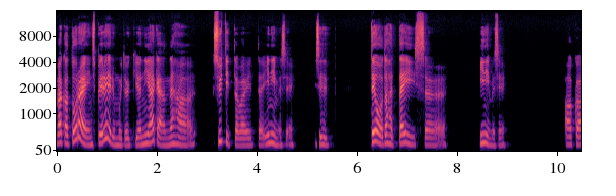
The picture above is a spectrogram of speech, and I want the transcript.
väga tore ja inspireeriv muidugi ja nii äge on näha sütitavaid inimesi, selliseid teotahet täis äh, inimesi. aga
